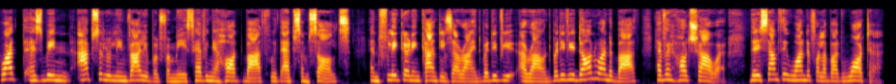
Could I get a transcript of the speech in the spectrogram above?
what has been absolutely invaluable for me is having a hot bath with Epsom salts and flickering candles around. But if you around, but if you don't want a bath, have a hot shower. There is something wonderful about water,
